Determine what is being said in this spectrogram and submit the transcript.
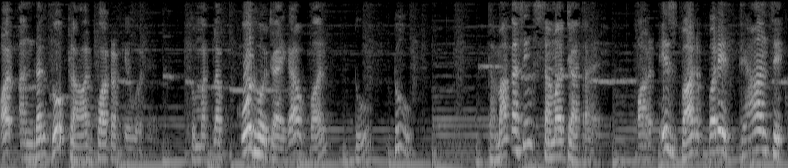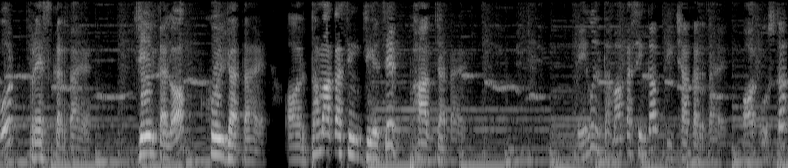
और अंदर दो फ्लावर पॉट रखे हुए हैं। तो मतलब कोड हो जाएगा वन टू टू धमाका सिंह समझ जाता है और इस बार बड़े ध्यान से कोड प्रेस करता है। जेल का लॉक खुल जाता है और धमाका सिंह जेल से भाग जाता है। मेहुल धमाका सिंह का पीछा करता है और उस तक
